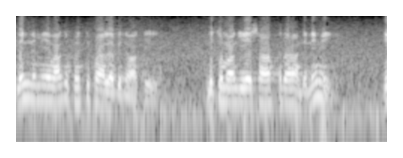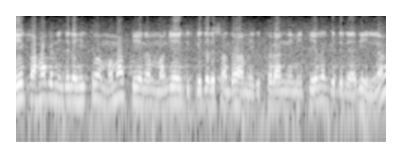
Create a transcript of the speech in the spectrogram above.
මෙන්න මේ වගේ ප්‍රතිඵල ලැබෙනවා කියලා. මෙතුමාගේ ශාස්ත්‍රහඬ නෙමෙයි. ඒක අහගෙන ඉඳලා හිතුවා මමත් එනම් මගේ ගෙදර සඳහා මේක කරන්නේ මේ කියලා ගෙදර ඇවිල්ලා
